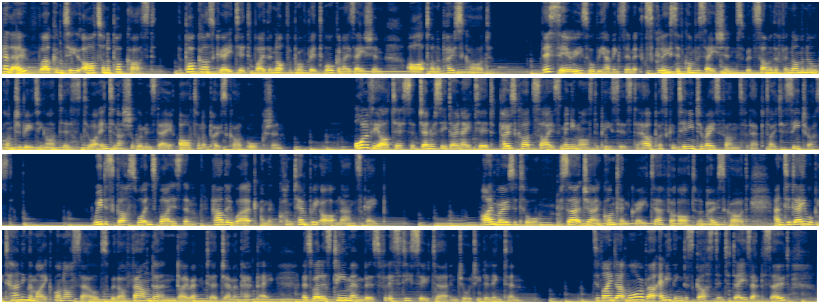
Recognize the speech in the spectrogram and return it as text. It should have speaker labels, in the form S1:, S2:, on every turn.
S1: Hello, welcome to Art on a Podcast, the podcast created by the not for profit organisation Art on a Postcard. This series will be having some exclusive conversations with some of the phenomenal contributing artists to our International Women's Day Art on a Postcard auction. All of the artists have generously donated postcard sized mini masterpieces to help us continue to raise funds for the Hepatitis C Trust. We discuss what inspires them, how they work, and the contemporary art landscape. I'm Rosa Tor, researcher and content creator for Art on a Postcard, and today we'll be turning the mic on ourselves with our founder and director Gemma Pepe, as well as team members Felicity Suter and Georgie Lillington. To find out more about anything discussed in today's episode,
